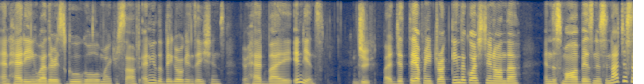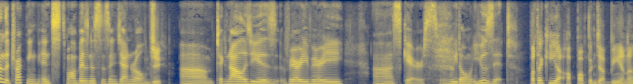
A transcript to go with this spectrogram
and heading, whether it's Google, Microsoft, any of the big organizations, they're head by Indians. G. But just they trucking the question on the in the small business and not just in the trucking in small businesses in general G. Um, technology is very very uh, scarce we don't use it ਪਤਾ ਕੀ ਆ ਆਪਾਂ ਪੰਜਾਬੀ ਆ ਨਾ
